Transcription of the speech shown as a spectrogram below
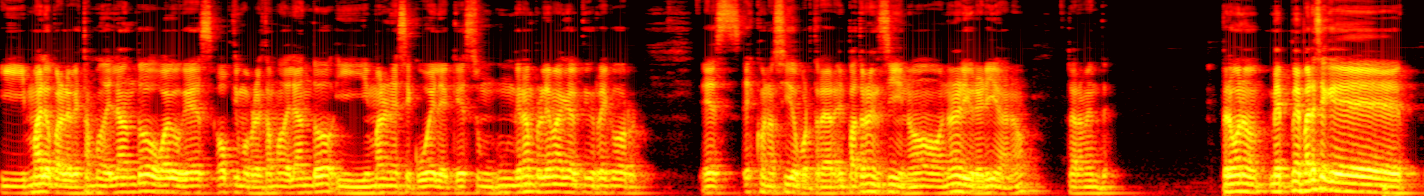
y malo para lo que estás modelando, o algo que es óptimo para lo que estás modelando y malo en SQL, que es un, un gran problema que Active Record es, es conocido por traer. El patrón en sí, no, no la librería, ¿no? Claramente. Pero bueno, me, me parece que,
